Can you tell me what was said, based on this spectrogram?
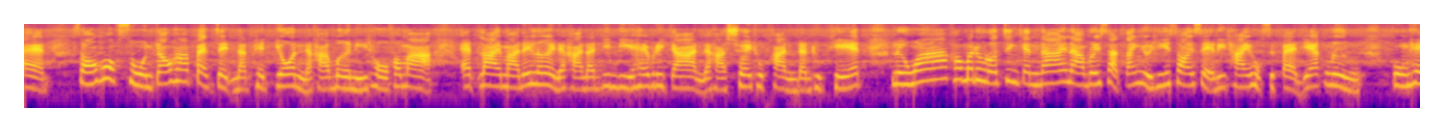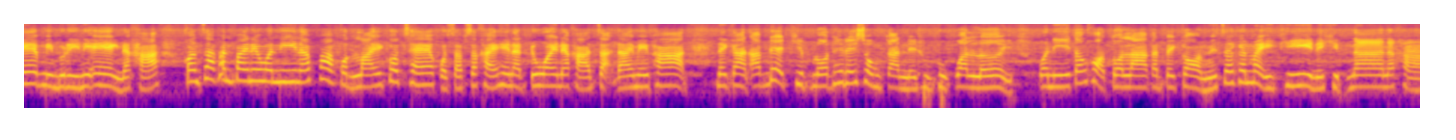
098 260 9587 นัดเพชรยนต์นะคะ เบอร์นี้โทรเข้ามา แอดไลน์มาได้เลยนะคะ นัดยินดีให้บริการนะคะ ช่วยทุกคันดันทุกเคส หรือว่าเข้ามาดูรถจริงกันได้นะ บริษัทตั้งอยู่ที่ซอยเสรีไทย 68 แยก 1 กรุงเทพมีนบุรีนี่เองนะคะ ก่อนจากกันไปในวันนี้นะ ฝากกดไลค์ กดแชร์ กด Subscribe ให้นัดด้วยนะคะ จะได้ไม่พลาด ในการอัปเดตคลิปรถให้ได้ชมกันในทุกๆวันเลย วันนี้ต้องขออตัวลากันไปก่อนไว้เจอกันใหม่อีกทีในคลิปหน้านะคะ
